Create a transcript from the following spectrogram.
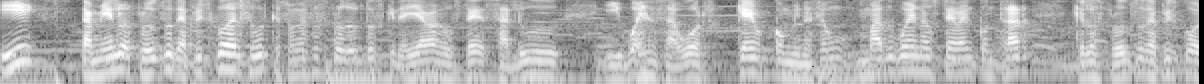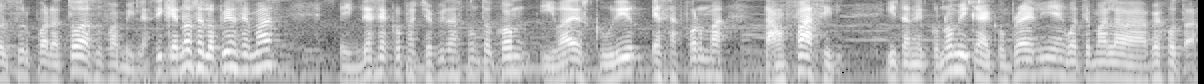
Y también los productos de Aprisco del Sur, que son esos productos que le llevan a usted salud y buen sabor. Qué combinación más buena usted va a encontrar que los productos de Aprisco del Sur para toda su familia. Así que no se lo piense más, ingrese a y va a descubrir esa forma tan fácil y tan económica de comprar en línea en Guatemala BJ.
